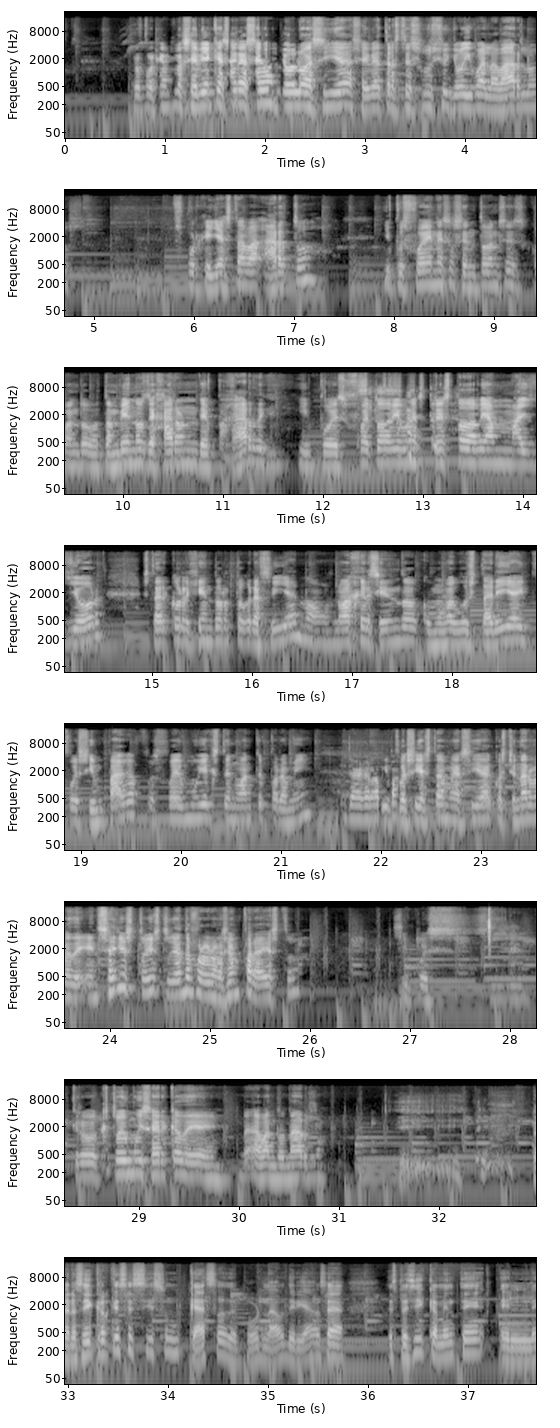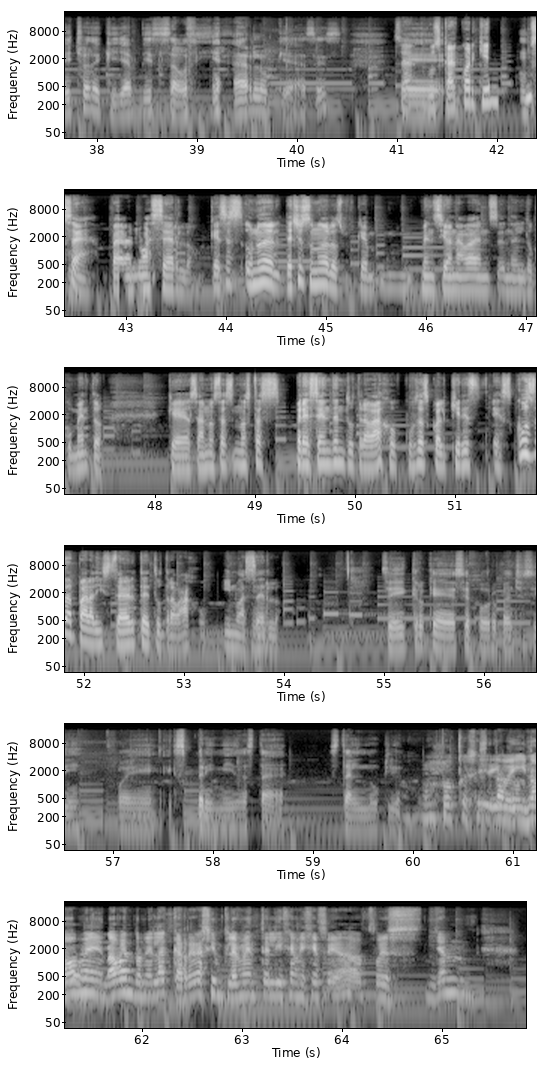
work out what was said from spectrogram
Pero por ejemplo, si había que hacer aseo, yo lo hacía. Si había traste sucio, yo iba a lavarlos. Pues porque ya estaba harto. Y pues fue en esos entonces cuando también nos dejaron de pagar. y pues fue todavía un estrés todavía mayor estar corrigiendo ortografía, no, no ejerciendo como me gustaría y pues sin paga, pues fue muy extenuante para mí. Y pues sí, esta me hacía cuestionarme de, ¿en serio estoy estudiando programación para esto? Sí, pues creo que estoy muy cerca de, abandonarlo. Pero sí, creo que ese sí es un caso de burnout, diría. O sea, específicamente el hecho de que ya empieces a odiar lo que haces. O sea, Eh, buscar cualquier excusa para no hacerlo. Que ese es uno de, de hecho es uno de los que mencionaba en, en el documento. Que, o sea, no estás, no estás presente en tu trabajo. Usas cualquier excusa para distraerte de tu trabajo y no hacerlo. Sí, creo que ese pobre Pancho sí fue exprimido hasta, hasta el núcleo. Un poco sí, digo, y no me no abandoné la carrera, simplemente le dije a mi jefe, ah, pues ya,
